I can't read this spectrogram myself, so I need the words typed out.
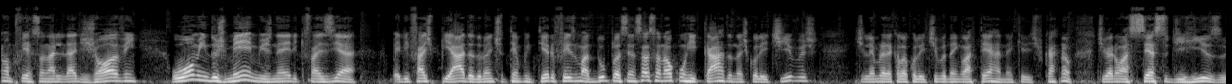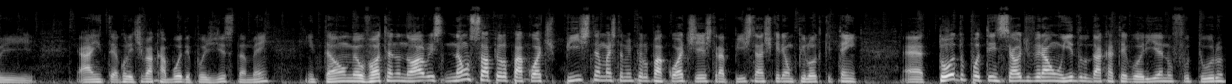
Uma personalidade jovem, o homem dos memes, né? Ele que fazia ele faz piada durante o tempo inteiro, fez uma dupla sensacional com o Ricardo nas coletivas. A gente lembra daquela coletiva da Inglaterra, né? Que eles ficaram, tiveram acesso de riso e a, a coletiva acabou depois disso também. Então, meu voto é no Norris, não só pelo pacote pista, mas também pelo pacote extra pista. Acho que ele é um piloto que tem é, todo o potencial de virar um ídolo da categoria no futuro.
